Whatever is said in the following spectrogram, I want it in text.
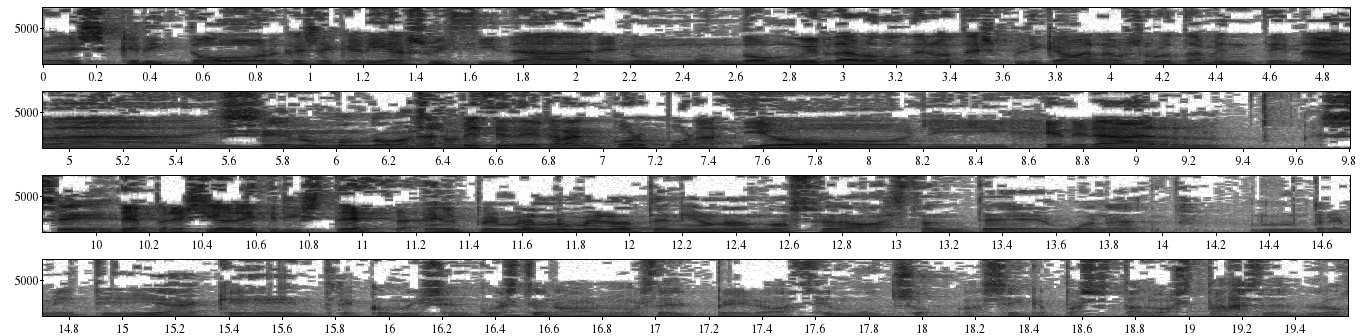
escritor que se quería suicidar en un mundo muy raro donde no te explicaban absolutamente nada. Y Sí, en un mundo Una bastante- especie de gran corporación y generar Sí. depresión y tristeza. El primer número tenía una atmósfera bastante buena. Remitiría a que entre cómics en cuestión hablamos del pero hace mucho, así que paso hasta los tags del blog.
